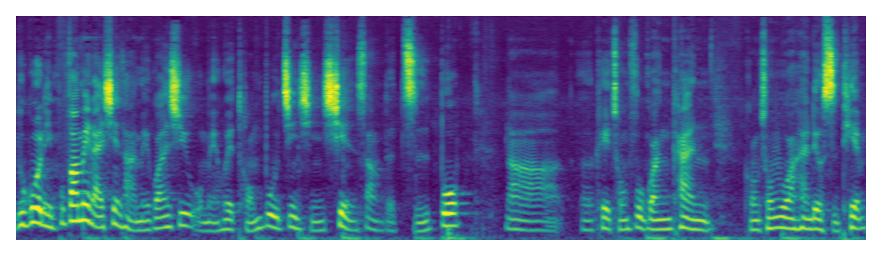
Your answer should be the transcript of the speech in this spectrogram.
如果你不方便来现场也没关系，我们也会同步进行线上的直播。那呃可以重复观看，重重复观看六十天。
